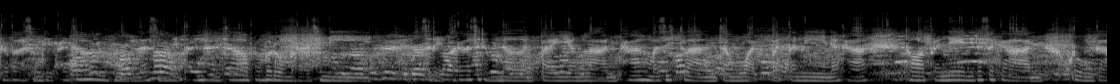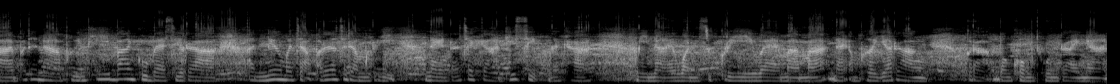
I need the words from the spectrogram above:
พระบาทสมเด็จพระเจ้าอยู่หัวและสมเด็จพระนางเจ้าพระบรมราชินี เสด็จพระราชดำเนินไปยังลานข้างมัสยิดกลางจังหวัดปัตตานีนะคะทอดพระเนตรนิทรรศการ โครงการพัฒนาพื้นที่บ้านกูแบศิรา อันเนื่องมาจากพระราชดำริในรัชกาลที่ 10 นะคะ มีนายวันสุกรีแวมามะนายอำเภอยะรังกราบบังคมทูลรายงาน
